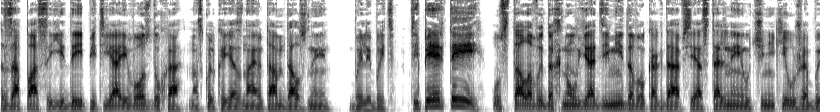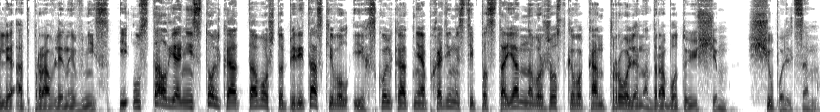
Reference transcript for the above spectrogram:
Запасы еды, питья и воздуха, насколько я знаю, там должны были быть. «Теперь ты!» — устало выдохнул я Демидову, когда все остальные ученики уже были отправлены вниз. И устал я не столько от того, что перетаскивал их, сколько от необходимости постоянного жесткого контроля над работающим щупальцем.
